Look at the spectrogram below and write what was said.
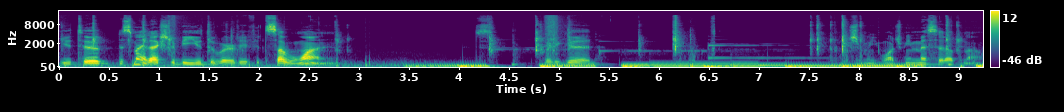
YouTube. This might actually be YouTube if it's sub 1. It's pretty good. Watch me mess it up now.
